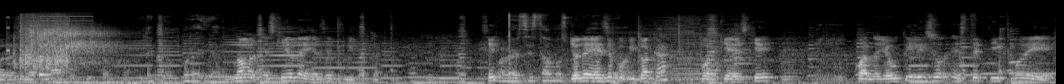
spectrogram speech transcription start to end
ahora sí lo Le quedó por ahí algo. No, es que yo le dejé ese poquito acá. ¿Sí? Para ver si estamos. Yo le dejé ese poquito acá porque es que cuando yo utilizo este tipo de,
